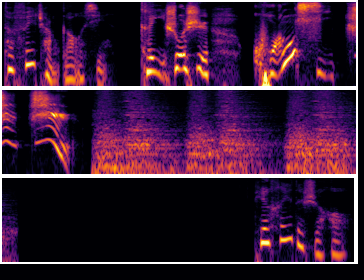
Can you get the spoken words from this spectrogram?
她非常高兴，可以说是狂喜之至。天黑的时候，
